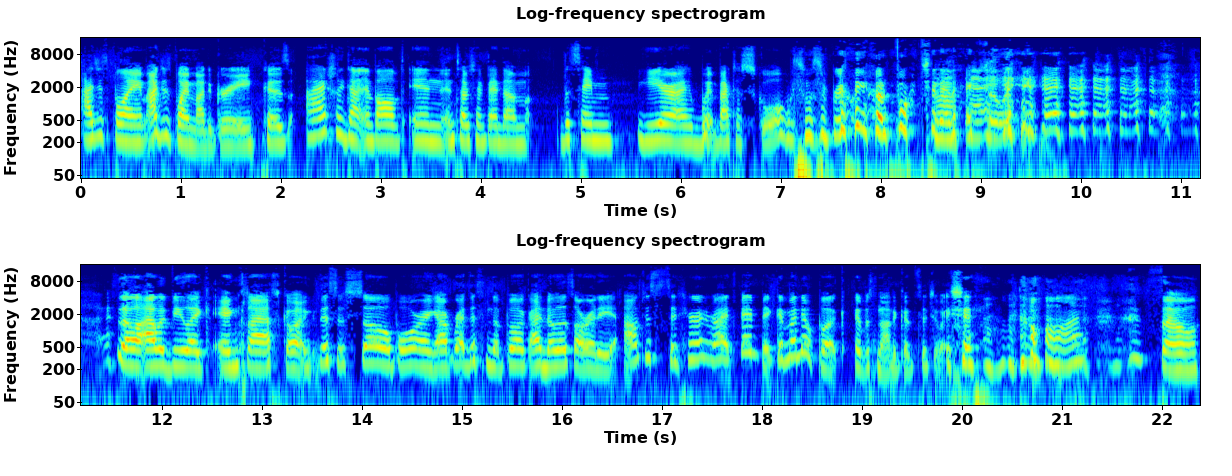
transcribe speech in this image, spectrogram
I just blame I just blame my degree because I actually got involved in Inception fandom the same year I went back to school, which was really unfortunate actually. So I would be like in class going, "This is so boring. I've read this in the book. I know this already. I'll just sit here and write fanfic in my notebook." It was not a good situation. So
